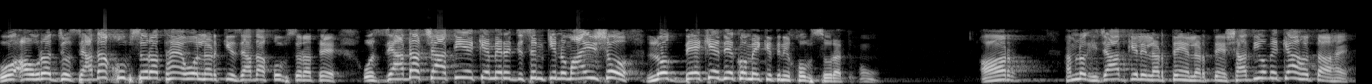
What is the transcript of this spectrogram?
वो औरत जो ज़्यादा खूबसूरत है, वो लड़की ज़्यादा खूबसूरत है। वो ज़्यादा चाहती है कि मेरे जिस्म की नुमाइश हो। लोग देखे, देखो मैं कितनी खूबसूरत हूँ। और हम लोग हिजाब के लिए लड़ते हैं लड़ते हैं। शादियों में क्या होता है?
